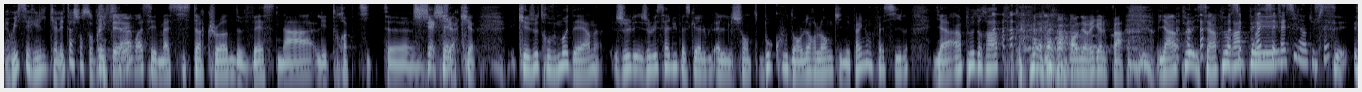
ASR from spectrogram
Ben oui, Cyril, quelle est ta chanson Et préférée? ça, moi, c'est ma Sister Crown de Vesna, les trois petites euh, Check. check, que je trouve modernes. Je les, je les salue parce qu'elles elles chantent beaucoup dans leur langue qui n'est pas une langue facile. Il y a un peu de rap. On ne rigole pas. Il y a un peu, c'est un peu Bah, rappé. pour elle, c'est facile, hein, tu le sais.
